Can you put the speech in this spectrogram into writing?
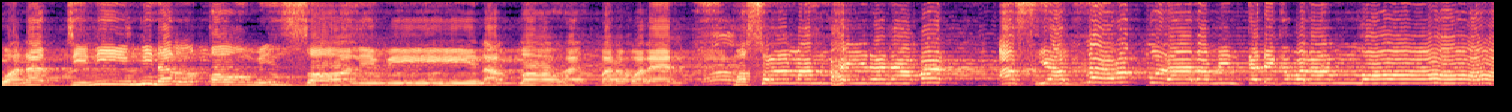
ওয়ানাজ্জিনি মিনাল কওমি যালিমিন আল্লাহু আকবার বলেন। মুসলমান ভাইরা আবার আসিয়া আল্লাহ রাব্বুল আলামিন কে ডেকে বলে, আল্লাহ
